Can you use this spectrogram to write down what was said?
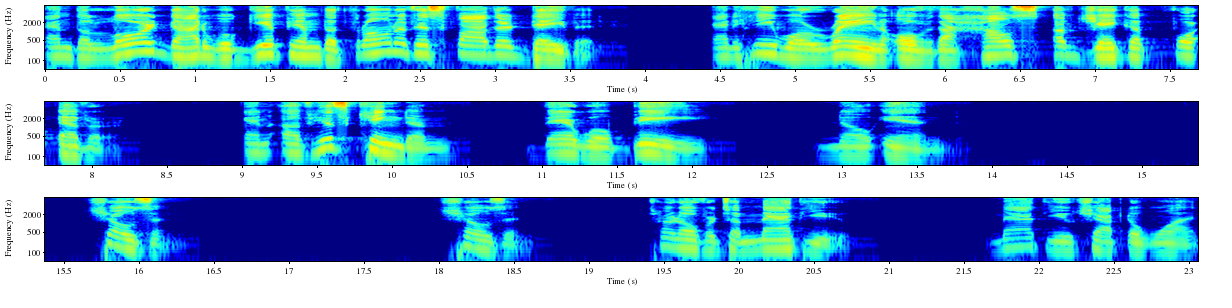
And the Lord God will give him the throne of his father David, and he will reign over the house of Jacob forever. And of his kingdom there will be no end. Chosen. Chosen. Turn over to Matthew. Matthew chapter 1.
